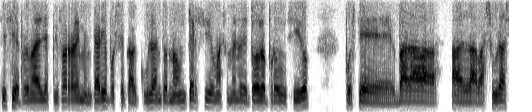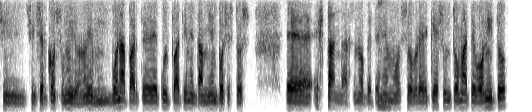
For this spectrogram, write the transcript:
Sí, sí, el problema del despilfarro alimentario pues se calcula en torno a un tercio más o menos de todo lo producido pues que va a la, basura sin, sin, ser consumido, ¿no? Y buena parte de culpa tienen también pues estos eh, estándares ¿no? que mm. tenemos sobre qué es un tomate bonito,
